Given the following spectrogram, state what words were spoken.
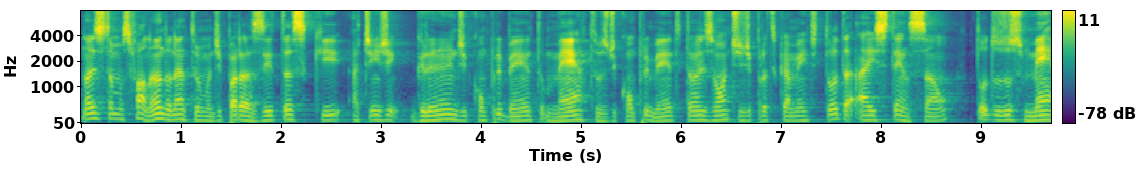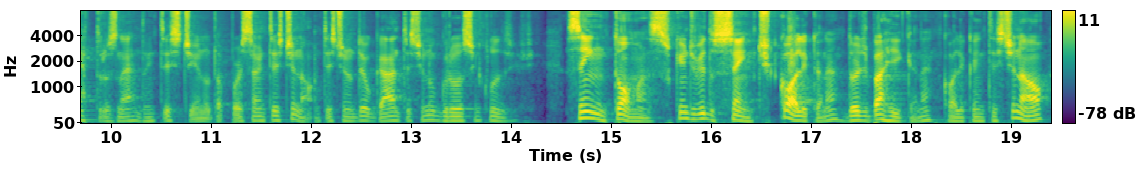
nós estamos falando, né, turma, de parasitas que atingem grande comprimento, metros de comprimento, então eles vão atingir praticamente toda a extensão, todos os metros, né, do intestino, da porção intestinal, intestino delgado, intestino grosso, inclusive. Sintomas: o que o indivíduo sente? Cólica, né, dor de barriga, né, cólica intestinal.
